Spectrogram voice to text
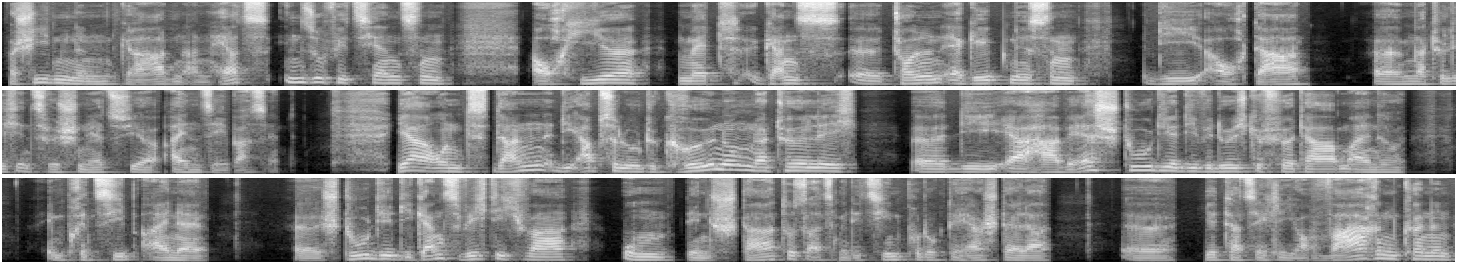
verschiedenen Graden an Herzinsuffizienzen. Auch hier mit ganz äh, tollen Ergebnissen, die auch da äh, natürlich inzwischen jetzt hier einsehbar sind. Ja, und dann die absolute Krönung natürlich, äh, die RHWS-Studie, die wir durchgeführt haben, eine im Prinzip eine äh, Studie, die ganz wichtig war, um den Status als Medizinproduktehersteller äh, hier tatsächlich auch wahren können.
